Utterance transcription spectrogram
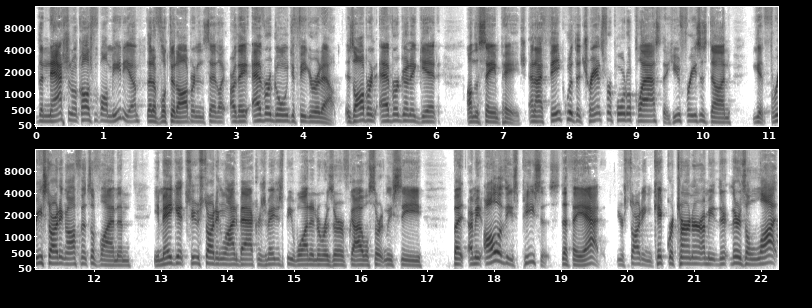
the national college football media that have looked at Auburn and said, like, are they ever going to figure it out? Is Auburn ever going to get on the same page? And I think with the transfer portal class that Hugh Freeze has done, you get three starting offensive linemen. You may get two starting linebackers. You may just be one and a reserve guy. We'll certainly see. But I mean, all of these pieces that they added, you're starting kick returner. I mean, there, there's a lot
